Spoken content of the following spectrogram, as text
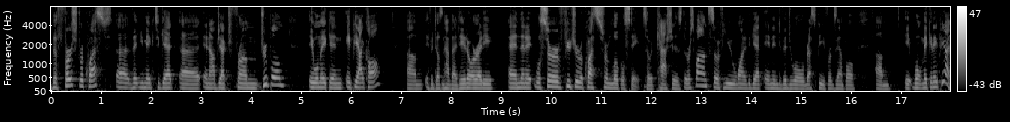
the first request that you make to get an object from Drupal, it will make an API call um, if it doesn't have that data already. And then it will serve future requests from local state. So it caches the response. So if you wanted to get an individual recipe, for example, um, it won't make an API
